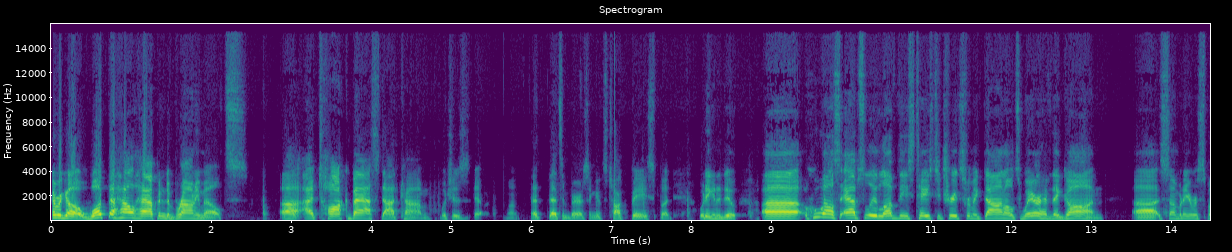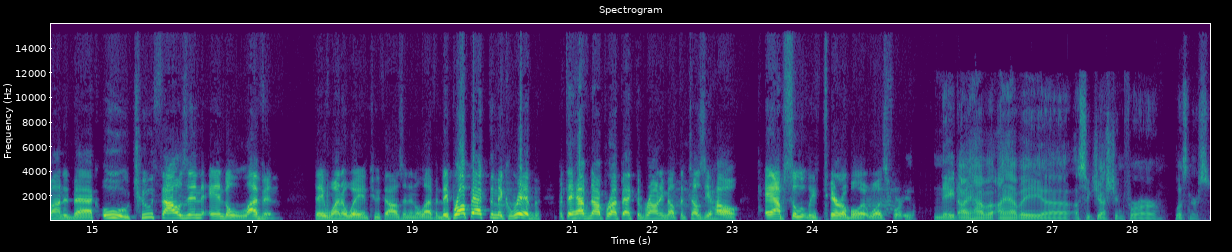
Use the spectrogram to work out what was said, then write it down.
Here we go. What the hell happened to brownie melts? Uh, at talkbass.com, which is well, that, that's embarrassing. It's talk base, but what are you going to do? Uh, who else absolutely loved these tasty treats from McDonald's? Where have they gone? Uh, somebody responded back. Ooh, 2011. They went away in 2011. They brought back the McRib, but they have not brought back the brownie melt. That tells you how absolutely terrible it was for you. Nate, I have a I have a uh, a suggestion for our listeners.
